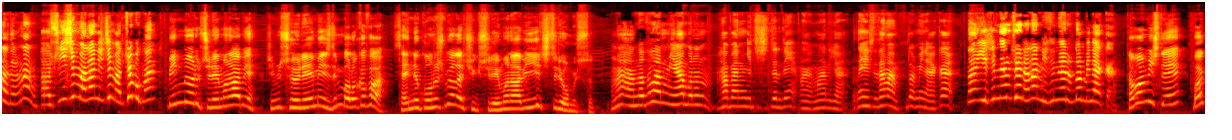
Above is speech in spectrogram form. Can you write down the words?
anlatır lan? Ha şu isim ver lan isim ver çabuk lan. Bilmiyorum Süleyman abi. Şimdi söyleyemeyiz değil mi balo kafa? Seninle konuşmuyorlar çünkü Süleyman abiyi yetiştiriyormuşsun. Ha, anladılar mı ya bunun haberini yetiştirdiği? Ha, var ya. Neyse tamam dur bir dakika. Lan isimleri söyle lan isimleri dur bir dakika. Tamam işte. Bak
